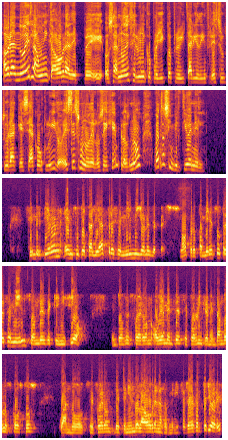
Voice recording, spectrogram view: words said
Ahora, no es la única obra de, eh, o sea, no es el único proyecto prioritario de infraestructura que se ha concluido. Este es uno de los ejemplos, ¿no? ¿Cuánto se invirtió en él? Se invirtieron en su totalidad 13 mil millones de pesos, ¿no? Pero también estos 13 mil son desde que inició. Entonces fueron, obviamente, se fueron incrementando los costos cuando se fueron deteniendo la obra en las administraciones anteriores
